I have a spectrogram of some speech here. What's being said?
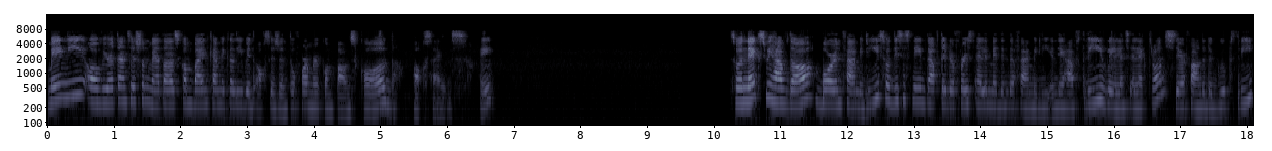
many of your transition metals combine chemically with oxygen to form compounds called oxides. Okay. So next we have the boron family. So this is named after the first element in the family and they have three valence electrons. They are found in the group 3.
